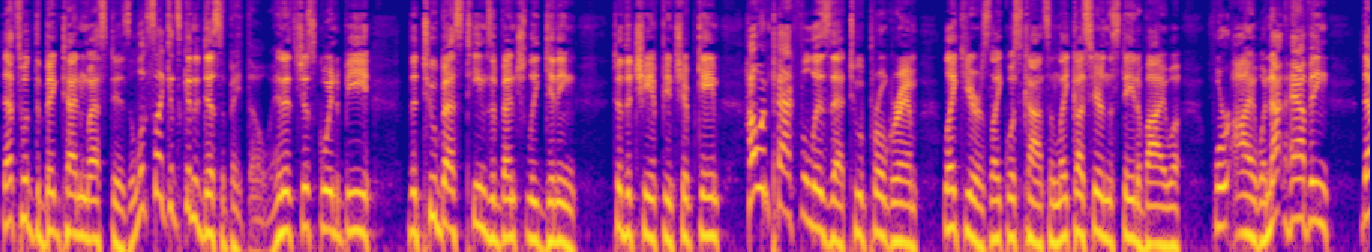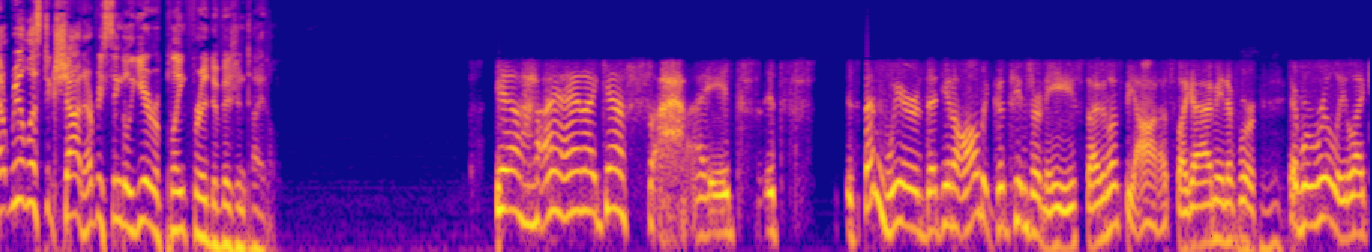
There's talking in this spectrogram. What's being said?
That's what the Big Ten West is. It looks like it's going to dissipate though, and it's just going to be the two best teams eventually getting to the championship game. How impactful is that to a program like yours, like Wisconsin, like us here in the state of Iowa, for Iowa, not having that realistic shot every single year of playing for a division title? Yeah, I, and I guess uh, it's it's it's been weird that you know all the good teams are in the East. I mean, let's be honest. Like, I mean, if we're mm-hmm. if we're really like,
